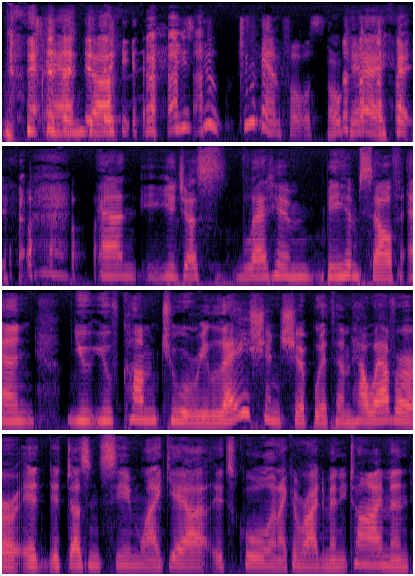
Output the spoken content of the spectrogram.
and uh, he's two two handfuls. okay, and you just let him be himself, and you you've come to a relationship with him. However, it it doesn't seem like yeah, it's cool, and I can ride him anytime, and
